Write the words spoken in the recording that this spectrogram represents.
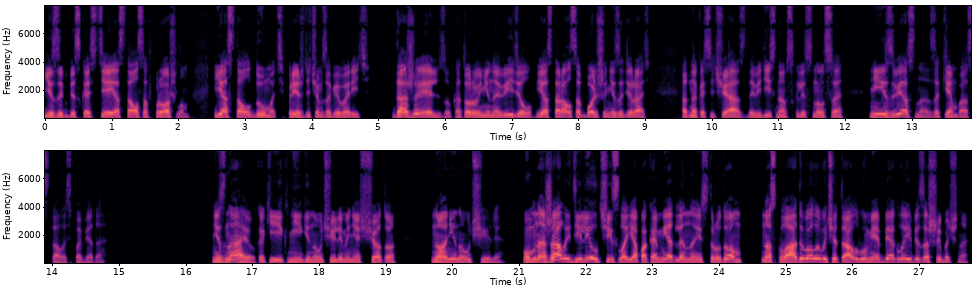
Язык без костей остался в прошлом. Я стал думать, прежде чем заговорить. Даже Эльзу, которую ненавидел, я старался больше не задирать. Однако сейчас, доведись нам схлестнуться, неизвестно, за кем бы осталась победа. Не знаю, какие книги научили меня счету, но они научили. Умножал и делил числа я пока медленно и с трудом, но складывал и вычитал в уме бегло и безошибочно.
